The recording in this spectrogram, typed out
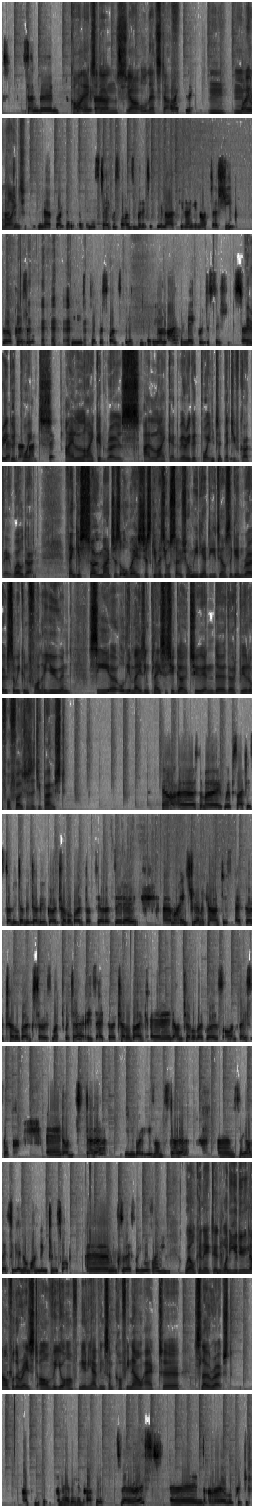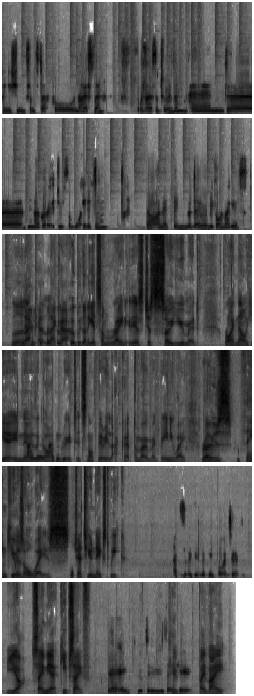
sunburn. Car accidents, yeah, all that stuff. Accidents. Mm, mm, you're right. you know, worry about. Just take responsibility for your life. You know, you're not a sheep. You're a person. you need to take responsibility for your life and make good decisions. So Very good what I'd like to point. I like it, Rose. I like it. Very good point that you've got there. Well done. Thank you so much. As always, just give us your social media details again, Rose, so we can follow you and see uh, all the amazing places you go to and uh, those beautiful photos that you post. Yeah, uh, so my website is www.gotravelbug.co.za. Uh, my Instagram account is at GoTravelBug, so is my Twitter is at GoTravelBug, and I'm Travelbug Rose on Facebook and on Stella. If anybody is on Stella, um, so yeah, that's it, and I'm on LinkedIn as well. Um, so that's where you will find me. Well connected. what are you doing now for the rest of your afternoon? You're having some coffee now at uh, Slow Roast. I'm, I'm having a coffee at Slow Roast, and I will quickly finish in some stuff for Knysna, for Knysna Tourism, and uh, then I've got to do some more editing. Yeah, and then the day will be gone, I guess. Lekker, lekker. I hope we're going to get some rain. It is just so humid right now here in uh, the know, garden route. It's not very lekker at the moment. But anyway, Rose, thank you as always. Chat to you next week. Absolutely looking forward to it. Yeah, same here. Keep safe. Okay, you too. Take care. Bye bye.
